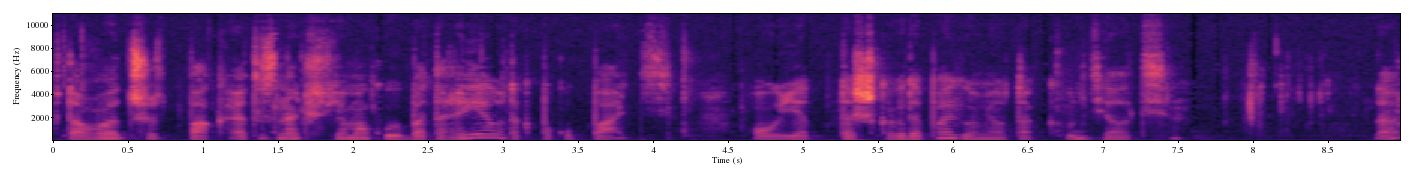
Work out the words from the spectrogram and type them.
второй чатпак. Это значит, я могу и батарею вот так покупать. О, я даже когда прыгаю, мне вот так делать. Да?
